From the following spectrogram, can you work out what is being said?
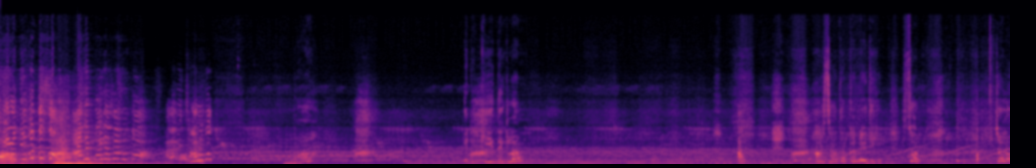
ছাড়ো, কি মা? এটা কি দেখলাম? আর যা দরকার নেই এদিকে। চল, চলো।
